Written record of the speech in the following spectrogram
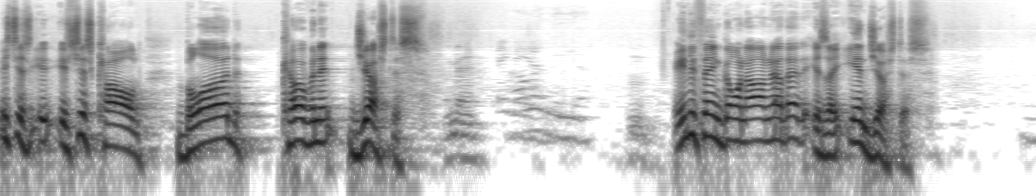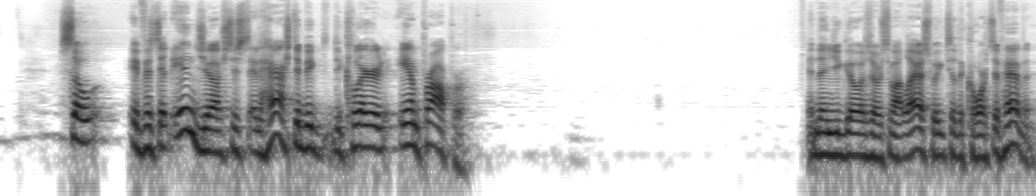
It's just, it, it's just called blood covenant justice. Amen. Anything going on now that is an injustice. So if it's an injustice, it has to be declared improper. And then you go, as I was talking about last week, to the courts of heaven.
